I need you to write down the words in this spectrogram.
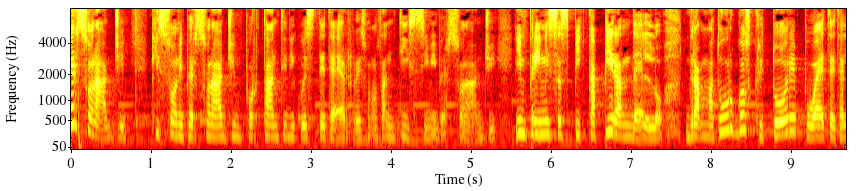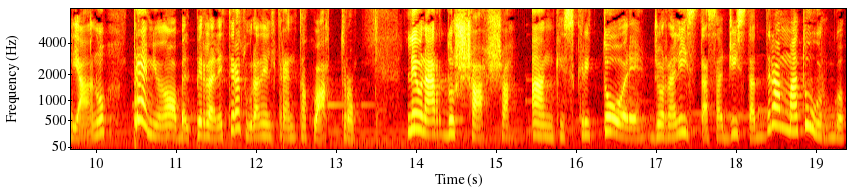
Personaggi. Chi sono i personaggi importanti di queste terre? Sono tantissimi personaggi. In primis spicca Pirandello, drammaturgo, scrittore, poeta italiano, premio Nobel per la letteratura nel 1934. Leonardo Sciascia, anche scrittore, giornalista, saggista, drammaturgo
